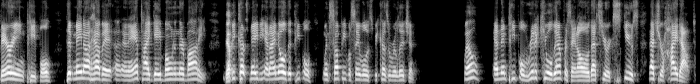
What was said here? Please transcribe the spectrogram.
burying people that may not have a, an anti-gay bone in their body. Yep. Because maybe, and I know that people, when some people say, well, it's because of religion. Well, and then people ridicule them for saying, oh, that's your excuse, that's your hideout.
